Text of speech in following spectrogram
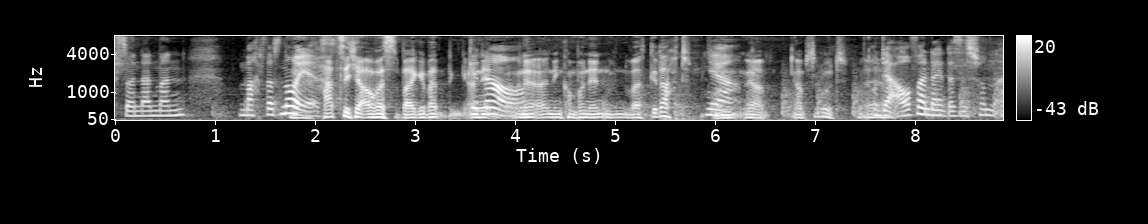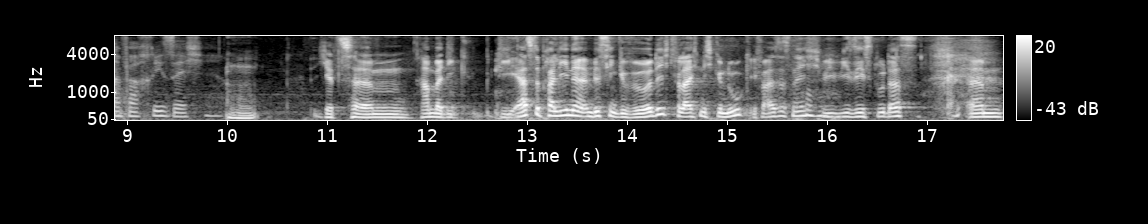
sondern man macht was Neues. Hat sich ja auch was dabei gebracht, an, Genau. den, an den Komponenten was gedacht. Ja. Und, ja, absolut. Und der Aufwand, das ist schon einfach riesig. Jetzt ähm, haben wir die, die erste Praline ein bisschen gewürdigt, vielleicht nicht genug, ich weiß es nicht. Wie, wie siehst du das? Ähm,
